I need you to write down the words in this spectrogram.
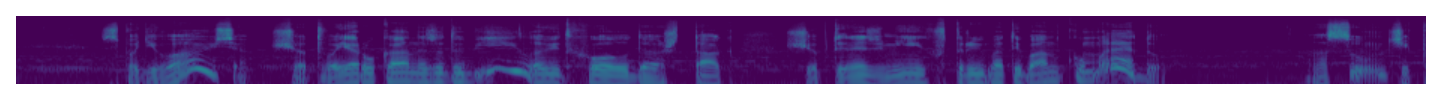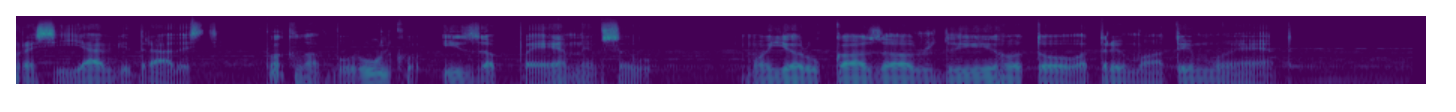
Сподіваюся, що твоя рука не задубіла від холоду аж так, щоб ти не зміг втримати банку меду. Ласунчик просіяв від радості, поклав бурульку і запевнив сову. Моя рука завжди готова тримати мед.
